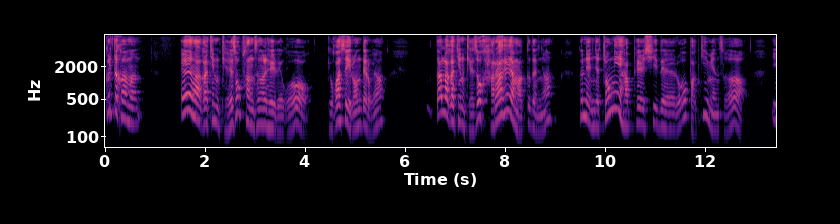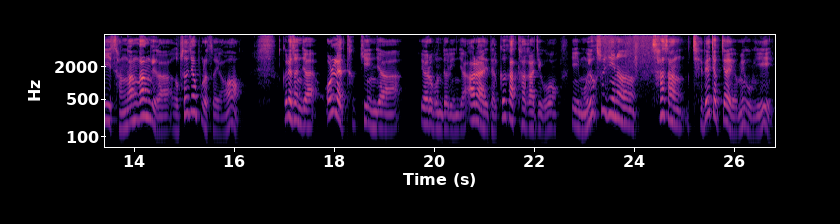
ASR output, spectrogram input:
그렇다 하면 A와 가치는 계속 상승을 해야 되고 교과서 이론대로요. 달러 가치는 계속 하락해야 맞거든요. 근데 이제 종이화폐 시대로 바뀌면서 이 상관관계가 없어져 버렸어요. 그래서 이제 원래 특히 이제 여러분들이 이제 알아야 될 것 같아 가지고 이 무역 수지는 사상 최대 적자예요, 미국이.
